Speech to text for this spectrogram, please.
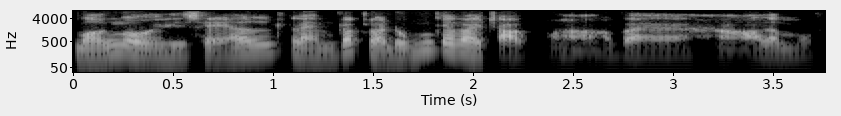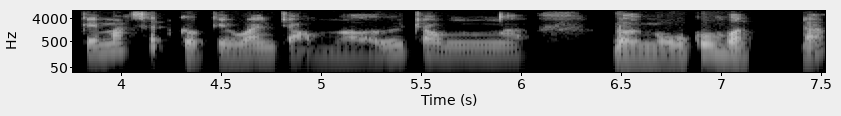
mỗi người thì sẽ làm rất là đúng cái vai trò của họ, và họ là một cái mắt xích cực kỳ quan trọng ở trong, đội ngũ của mình, đó.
